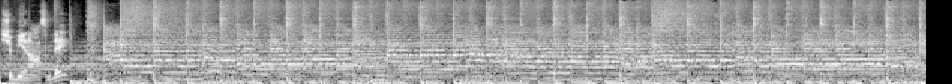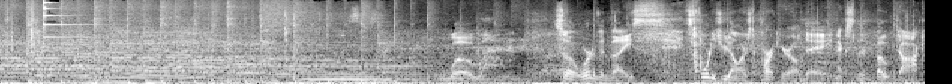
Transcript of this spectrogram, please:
should be an awesome day. So, word of advice it's $42 to park here all day next to the boat dock.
